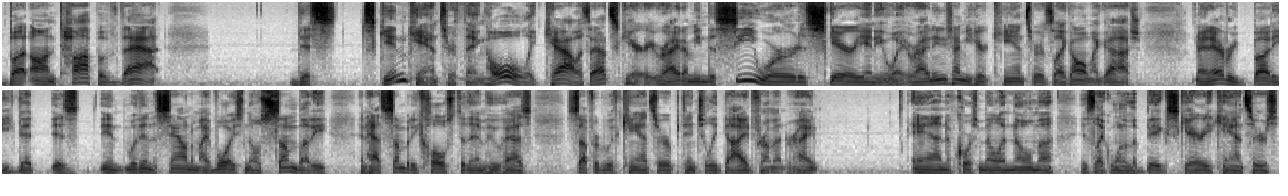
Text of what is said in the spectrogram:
But on top of that, this skin cancer thing. Holy cow, is that scary, right? I mean, the C word is scary anyway, right? Anytime you hear cancer, it's like, oh my gosh and everybody that is in within the sound of my voice knows somebody and has somebody close to them who has suffered with cancer or potentially died from it, right? And of course, melanoma is like one of the big scary cancers.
